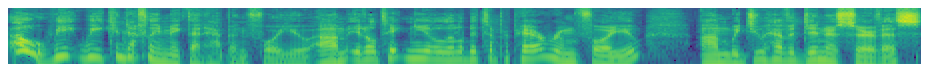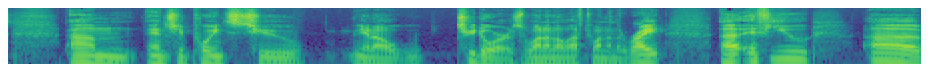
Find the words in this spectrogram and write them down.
Oh, we, we can definitely make that happen for you. Um, it'll take me a little bit to prepare a room for you. Um, we do have a dinner service. Um, and she points to, you know, two doors, one on the left, one on the right. Uh, if you, uh,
